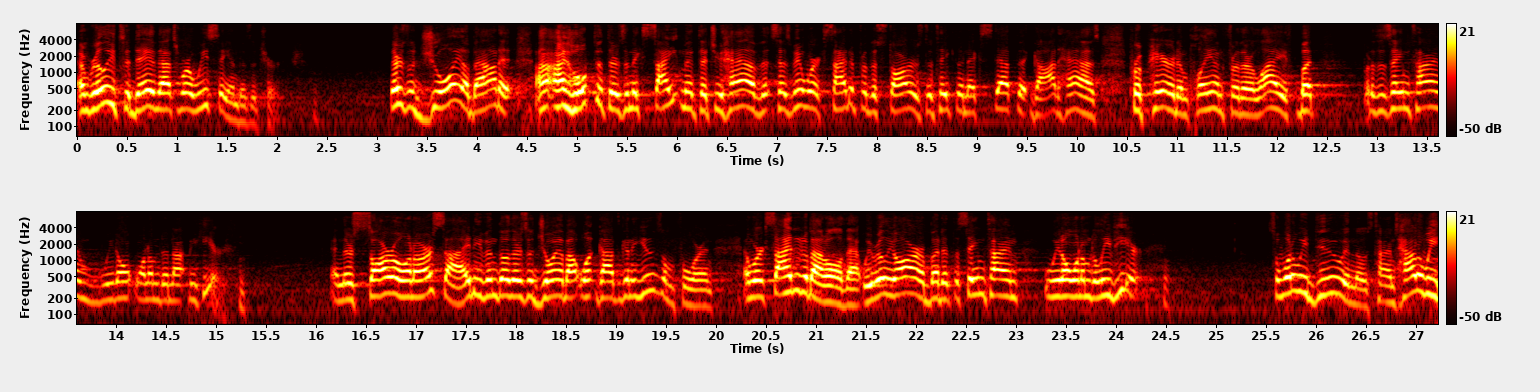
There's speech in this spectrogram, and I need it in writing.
and really, today, that's where we stand as a church. There's a joy about it. I hope that there's an excitement that you have that says, man, we're excited for the Starrs to take the next step that God has prepared and planned for their life. But, but at the same time, we don't want them to not be here. And there's sorrow on our side, even though there's a joy about what God's going to use them for. And, and we're excited about all that. We really are, but at the same time, we don't want them to leave here. So, what do we do in those times? How do we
